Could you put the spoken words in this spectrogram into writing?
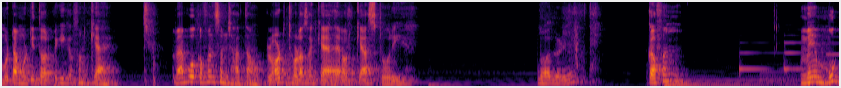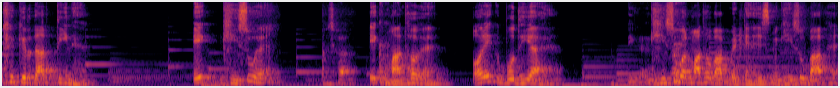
मोटा मोटी तौर पे कि कफन क्या है। मैं आपको कफन समझाता हूँ प्लॉट थोड़ा सा क्या है और क्या स्टोरी है। बहुत बढ़िया। कफन में मुख्य किरदार तीन हैं। एक घीसू है अच्छा। एक माधव है और एक बुधिया है। ठीक है। घीसू और माधव बाप बेटे हैं जिसमें घीसू बाप है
